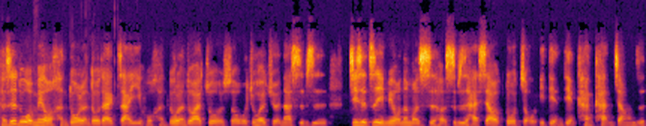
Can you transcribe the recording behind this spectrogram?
可是如果没有很多人都在在意或很多人都在做的时候，我就会觉得那是不是即使自己没有那么适合，是不是还是要多走一点点看看这样子？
